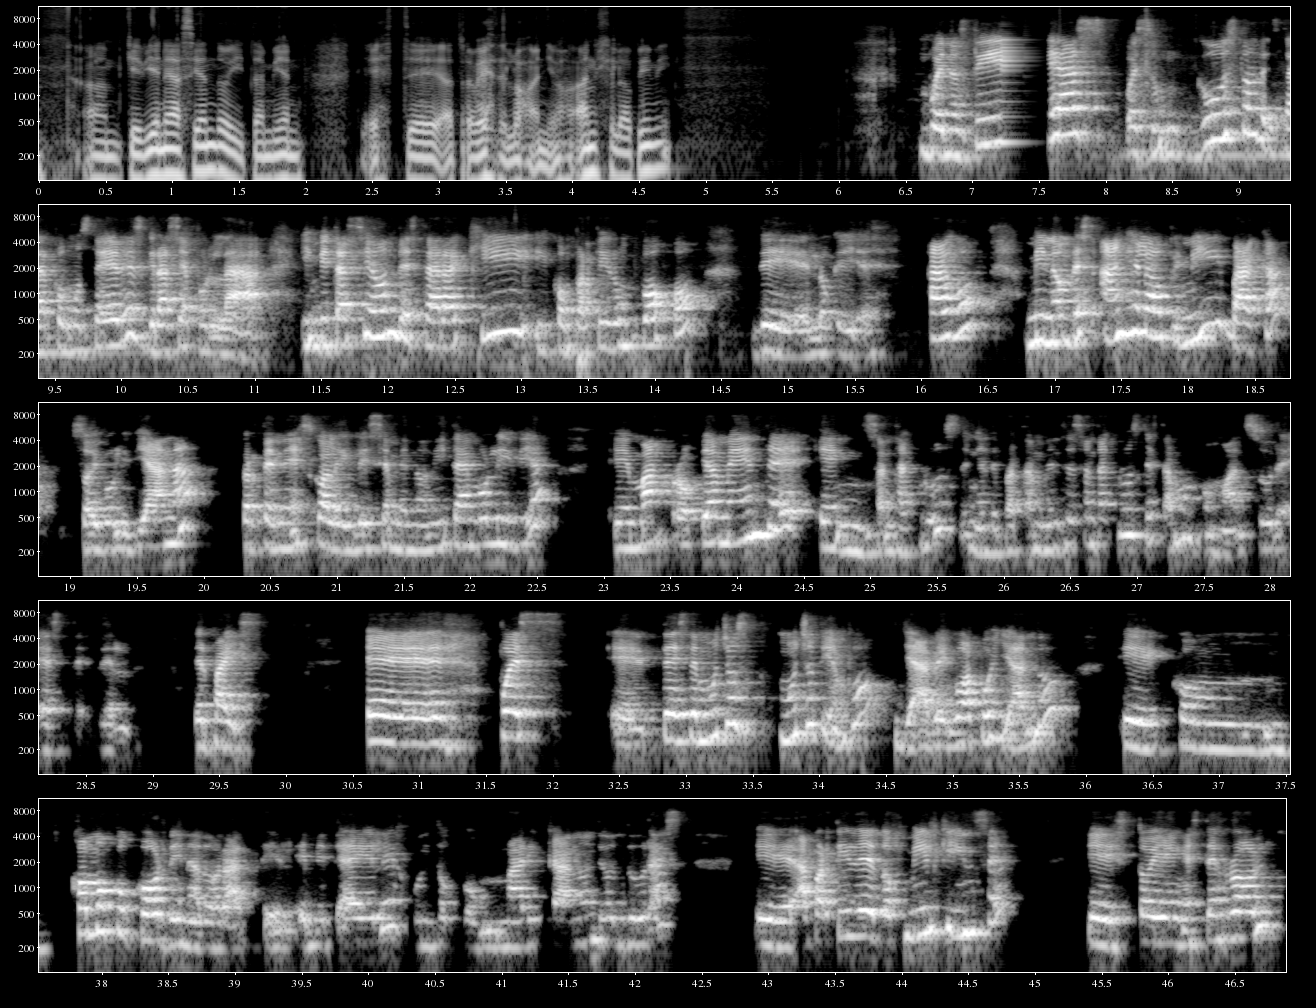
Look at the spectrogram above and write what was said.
que viene haciendo y también este, a través de los años. Ángela Pimi. Buenos días, pues un gusto de estar con ustedes. Gracias por la invitación de estar aquí y compartir un poco de lo que hago. Mi nombre es Ángela Opimi Vaca, soy boliviana, pertenezco a la Iglesia Menonita en Bolivia eh, más propiamente en Santa Cruz, en el departamento de Santa Cruz, que estamos como al sureste del, del país. Eh, pues eh, desde muchos, mucho tiempo ya vengo apoyando con, como coordinadora del MTAL junto con Mari Cannon de Honduras. a partir de 2015 estoy en este rol.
